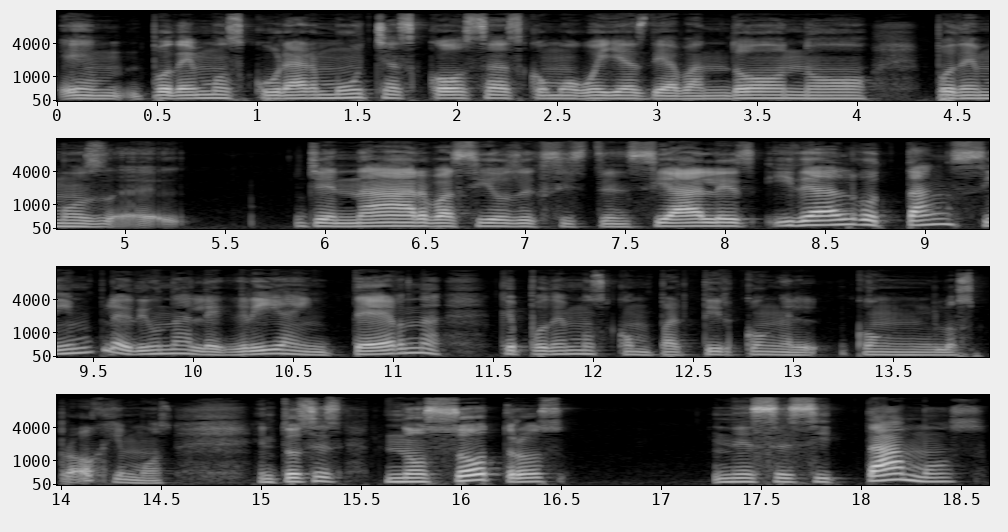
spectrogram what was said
em, podemos curar muchas cosas como huellas de abandono, podemos... Eh, llenar vacíos existenciales y de algo tan simple, de una alegría interna que podemos compartir con, el, con los prójimos. Entonces, nosotros necesitamos,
